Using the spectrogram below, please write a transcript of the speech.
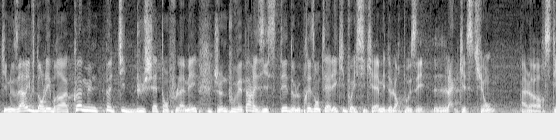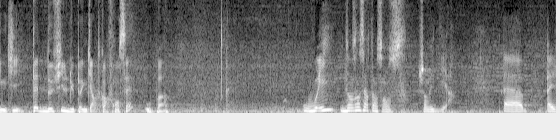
qui nous arrive dans les bras comme une petite bûchette enflammée, je ne pouvais pas résister de le présenter à l'équipe YCKM et de leur poser la question. Alors, Stinky, tête de file du punk hardcore français ou pas? Oui, dans un certain sens, j'ai envie de dire. Euh, allez,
